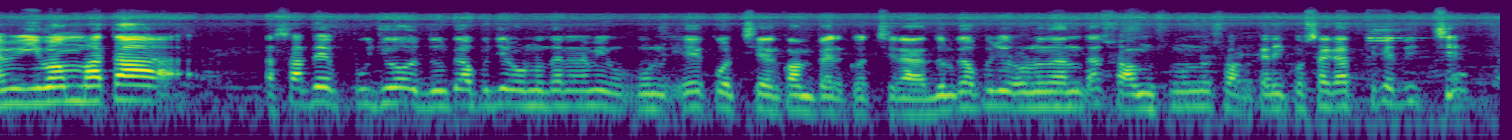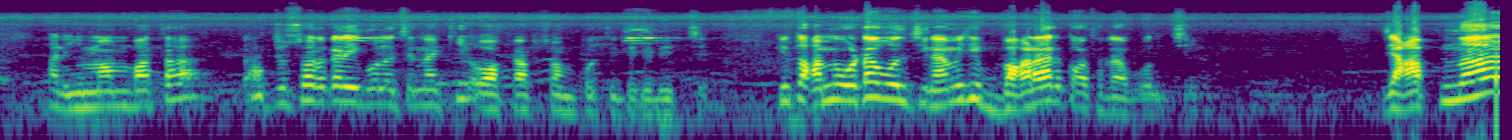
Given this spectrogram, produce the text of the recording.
আমি ইমাম ভাতা সাথে পুজো দুর্গা পুজোর অনুদান আমি এ করছি না কম্পেয়ার করছি না। দুর্গা পুজোর অনুদানটা সম্পূর্ণ সরকারি কোষাগার থেকে দিচ্ছে আর ইমাম ভাতা রাজ্য সরকারই বলেছে নাকি ওয়াকাফ সম্পত্তি থেকে দিচ্ছে। কিন্তু আমি ওটা বলছি না, আমি যে বাড়ার কথাটা বলছি। যে আপনার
